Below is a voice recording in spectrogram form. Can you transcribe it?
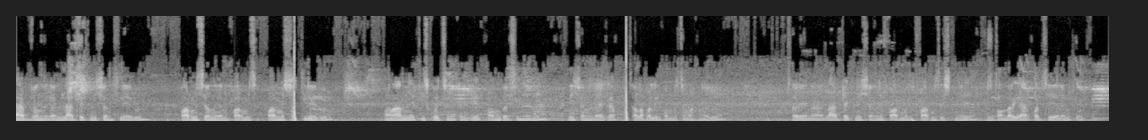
ల్యాబ్ ఉంది కానీ ల్యాబ్ టెక్నీషియన్స్ లేరు. ఫార్మసీ ఉంది కానీ ఫార్మసీ ఫార్మసిస్ట్ లేరు. మా నాన్నని తీసుకొచ్చాను ఇక్కడికి ఫామ్ కలిసిందని. టెక్నీషియన్ లేక చల్లపల్లికి పంపించమంటున్నారు. సరైన ల్యాబ్ టెక్నీషియన్ని ఫార్మసీ ఫార్మసిస్ట్ని తొందరగా ఏర్పాటు చేయాలని కోరుతున్నాను.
